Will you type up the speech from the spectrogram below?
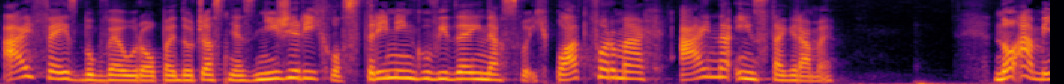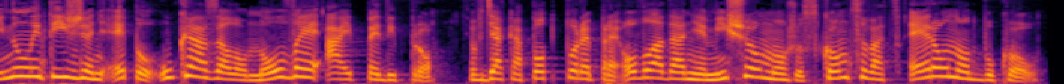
Aj Facebook v Európe dočasne zníži rýchlo streamingu videí na svojich platformách aj na Instagrame. No a minulý týždeň Apple ukázalo nové iPady Pro. Vďaka podpore pre ovládanie myšov môžu skoncovať s érou notebookov.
